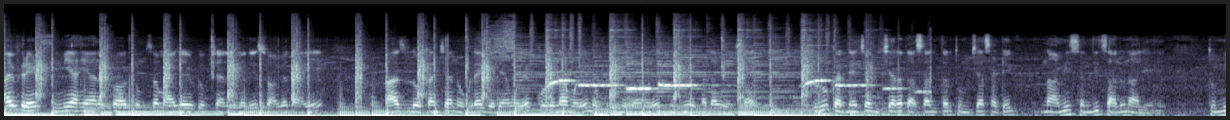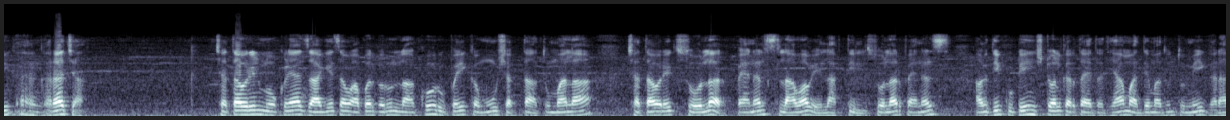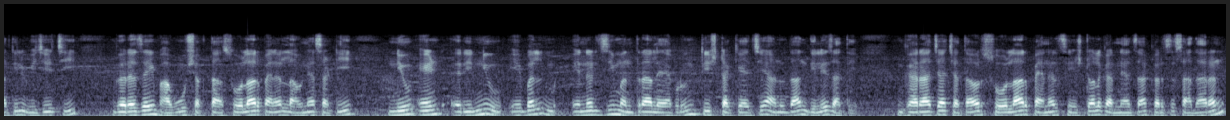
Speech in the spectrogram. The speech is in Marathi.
हाय फ्रेंड्स मी आहे आनंद पवार. तुमचं माझ्या यूट्यूब चॅनलमध्ये स्वागत आहे. आज लोकांच्या नोकऱ्या गेल्यामुळे कोरोनामुळे नोकरी गेल्यामुळे तुम्ही एखादा व्यवसाय सुरू करण्याच्या विचारात असाल तर तुमच्यासाठी एक नामी संधी चालून आली आहे. तुम्ही घ- घराच्या छतावरील मोकळ्या जागेचा वापर करून लाखो रुपये कमवू शकता. तुम्हाला छतावर एक सोलर पॅनल्स लावावे लागतील. सोलार पॅनल्स अगदी कुठेही इन्स्टॉल करता येतात? ह्या माध्यमातून तुम्ही घरातील विजेची गरजही भागवू शकता. सोलार पॅनल लावण्यासाठी न्यू अँड रिन्यूएबल एनर्जी मंत्रालयाकडून तीस टक्क्याचे अनुदान दिले जाते. घराच्या छतावर सोलार पॅनल्स इन्स्टॉल करण्याचा खर्च साधारण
